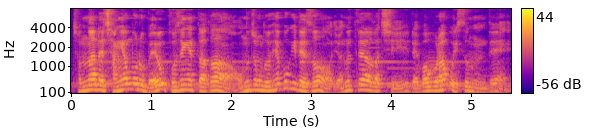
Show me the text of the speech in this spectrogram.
전날에 장염으로 매우 고생했다가 어느 정도 회복이 돼서 여느 때와 같이 랩업을 하고 있었는데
